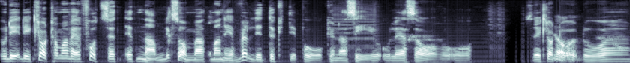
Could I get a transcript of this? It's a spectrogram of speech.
och det, det är klart, har man väl fått sig ett, ett namn liksom att man är väldigt duktig på att kunna se och, och läsa av och, och så det är klart Ja. då, då eh,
